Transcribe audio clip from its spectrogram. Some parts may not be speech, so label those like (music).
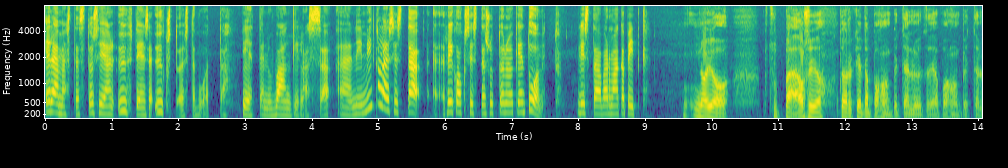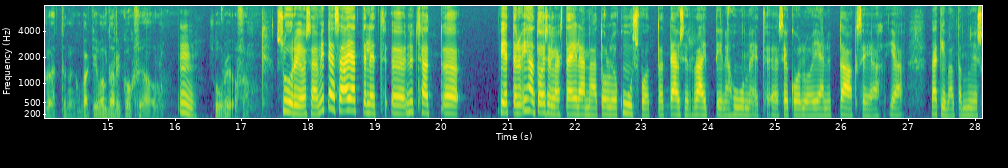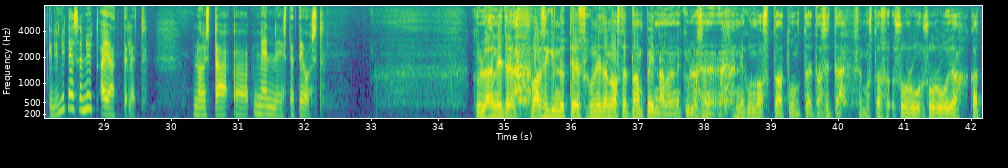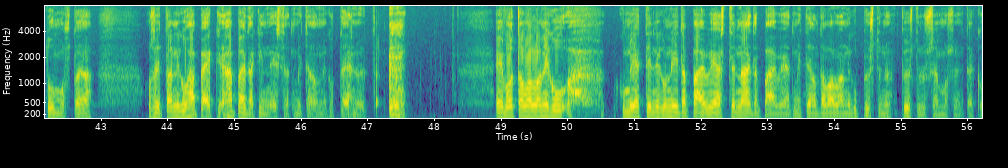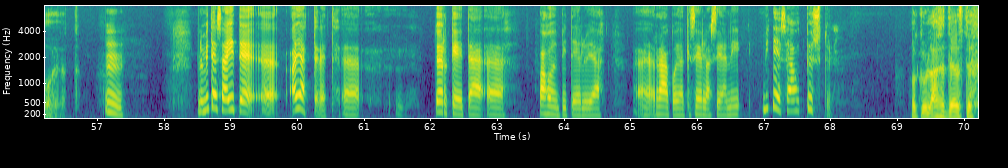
elämästäsi tosiaan yhteensä 11 vuotta viettänyt vankilassa. Ää, niin minkälaisista rikoksista sut on oikein tuomittu? Listaa on varmaan aika pitkä. No joo, pääosio törkeitä pahoinpitelyitä ja pahoinpitelyä, että niin väkivaltarikoksia on ollut mm. suuri osa. Suuri osa. Mitä sä ajattelet, nyt sä oot viettänyt ihan toisenlaista elämää, ollut jo kuusi vuotta täysin raittiina, huumeet, sekoilu on jäänyt taakse ja, ja väkivalta myöskin. Niin mitä sä nyt ajattelet noista menneistä teoista? Kyllähän niitä, varsinkin nyt tietysti kun niitä nostetaan pinnalle, niin kyllä se niin kuin nostaa tunteita sitä semmoista suru, surua ja katumusta ja osittain niin kuin häpeä, häpeätäkin niistä, että mitä on niin kuin tehnyt. (clears throat) Ei voi tavallaan, niin kuin, kun miettii niin kuin niitä päiviä ja sitten näitä päiviä, että miten on tavallaan niin kuin pystynyt, pystynyt semmoisiin tekoihin. Että. Mm. No miten sä itse äh, ajattelet äh, törkeitä äh, pahoinpitelyjä, raakojakin sellaisia, niin miten sä oot pystynyt? No kyllähän se tietysti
